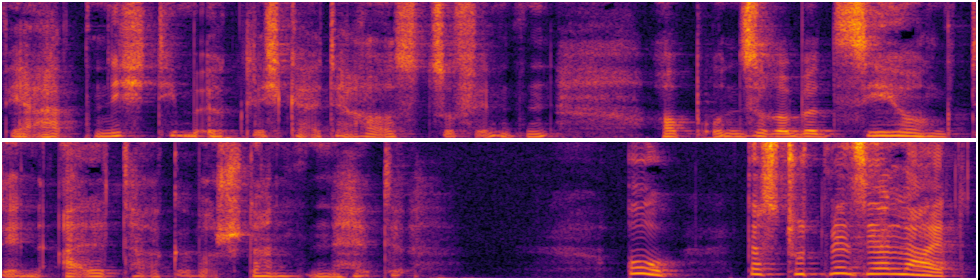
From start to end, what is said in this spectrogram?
Wir hatten nicht die Möglichkeit herauszufinden, ob unsere Beziehung den Alltag überstanden hätte. Oh, das tut mir sehr leid.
